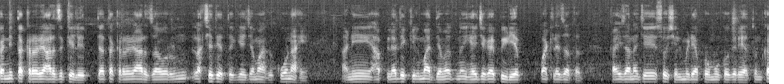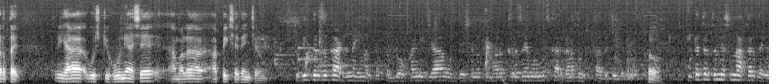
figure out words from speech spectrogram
लोकांनी तक्रारी अर्ज केलेत. त्या तक्रारी अर्जावरून लक्षात येतं की याच्या मागं कोण आहे. आणि आपल्या देखील माध्यमातून ह्या जे काही पी डी एफ वाटल्या जातात काही जणांचे सोशल मीडिया प्रमुख वगैरे ह्यातून करतायत. तर ह्या गोष्टी होऊ नये असे आम्हाला अपेक्षा त्यांच्याकडून. तुम्ही कर्ज काढलं नाही म्हणतात पण लोकांनी ज्या उद्देशानं तुम्हाला कर्ज आहे म्हणूनच कारखाना तुमच्या ताब्यात दिलेला आहे. हो. कुठं तर तुम्ही असं नाकारताय का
